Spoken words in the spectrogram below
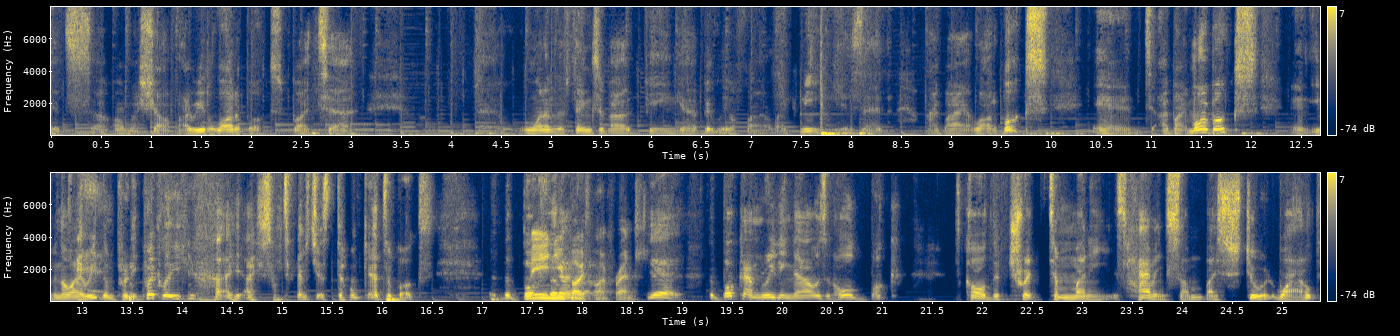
It's uh, on my shelf. I read a lot of books, but uh, uh, one of the things about being a bibliophile like me is that I buy a lot of books and I buy more books. And even though I read them pretty quickly, I, I sometimes just don't get to books. The book Me and you I'm- both, my friend. yeah, the book I'm reading now is an old book. Called The Trick to Money is Having Some by Stuart Wilde.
